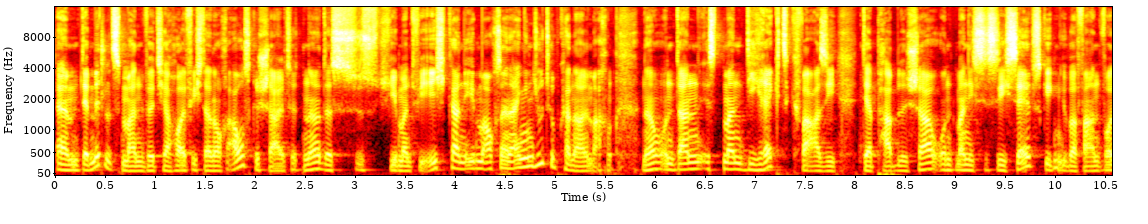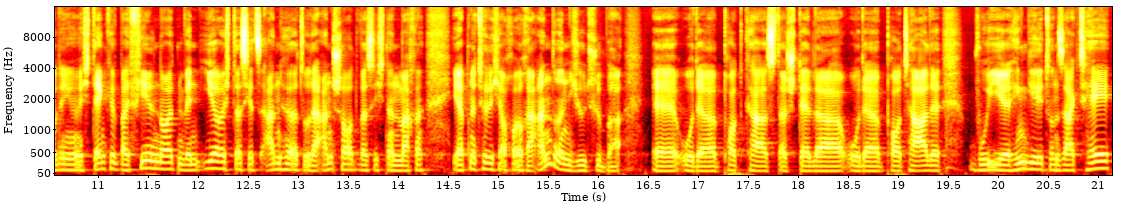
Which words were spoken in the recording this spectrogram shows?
ähm, der Mittelsmann wird ja häufig dann auch ausgeschaltet. Ne? Das ist jemand wie ich, kann eben auch seinen eigenen YouTube-Kanal machen. Ne? Und dann ist man direkt quasi der Publisher und man ist sich selbst gegenüber verantwortlich. Und ich denke, bei vielen Leuten, wenn ihr euch das jetzt anhört oder anschaut, was ich dann mache, ihr habt natürlich auch eure anderen YouTuber äh, oder Podcast-Ersteller oder Portale, wo ihr hingeht und sagt, hey,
